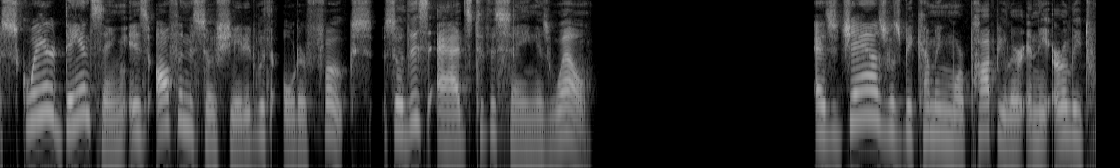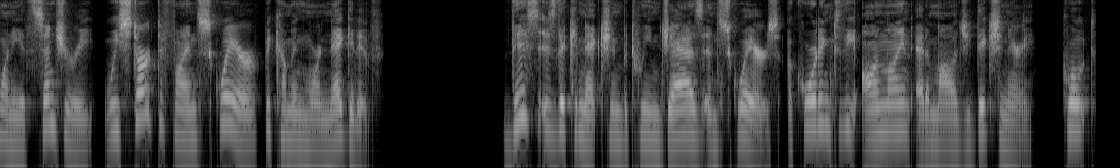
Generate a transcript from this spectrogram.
Square dancing is often associated with older folks, so this adds to the saying as well. As jazz was becoming more popular in the early 20th century, we start to find square becoming more negative. This is the connection between jazz and squares, according to the online etymology dictionary. Quote,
